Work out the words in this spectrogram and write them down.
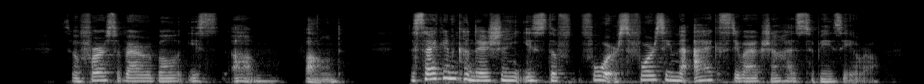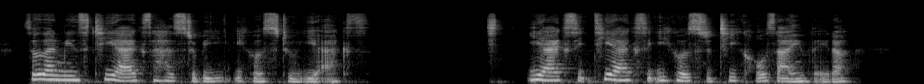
So first variable is um, found. The second condition is the force. Force in the x direction has to be zero. So that means tx has to be equals to ex ex tx equals to t cosine theta,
